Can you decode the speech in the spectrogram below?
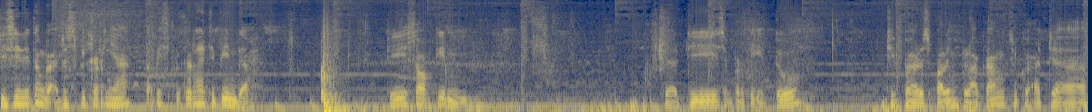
di sini tuh nggak ada speakernya tapi speakernya dipindah. Disokin. Jadi seperti itu. Di baris paling belakang juga ada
